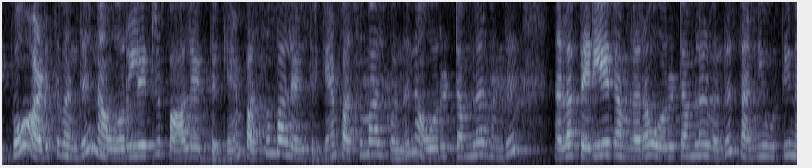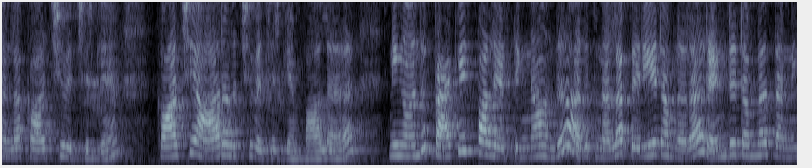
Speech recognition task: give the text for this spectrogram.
இப்போது அடுத்து வந்து நான் ஒரு லிட்டர் பால் எடுத்திருக்கேன். பசும்பால் எடுத்திருக்கேன். பசும்பாலுக்கு வந்து நான் ஒரு டம்ளர் வந்து நல்லா பெரிய டம்ளராக ஒரு டம்ளர் வந்து தண்ணி ஊற்றி நல்லா காய்ச்சி வச்சுருக்கேன். காய்ச்சி ஆற வச்சு வச்சுருக்கேன் பாலை. நீங்கள் வந்து பேக்கெட் பால் எடுத்திங்கன்னா வந்து அதுக்கு நல்லா பெரிய டம்ளராக ரெண்டு டம்ளர் தண்ணி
